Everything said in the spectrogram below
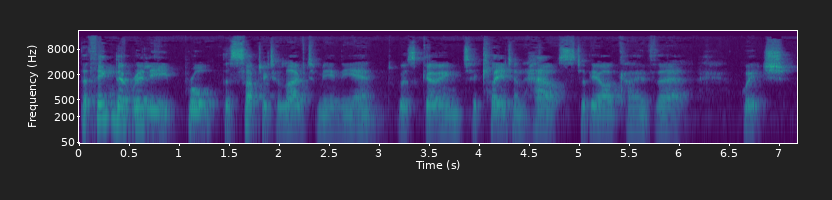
the thing that really brought the subject alive to me in the end was going to Claydon House, to the archive there, which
